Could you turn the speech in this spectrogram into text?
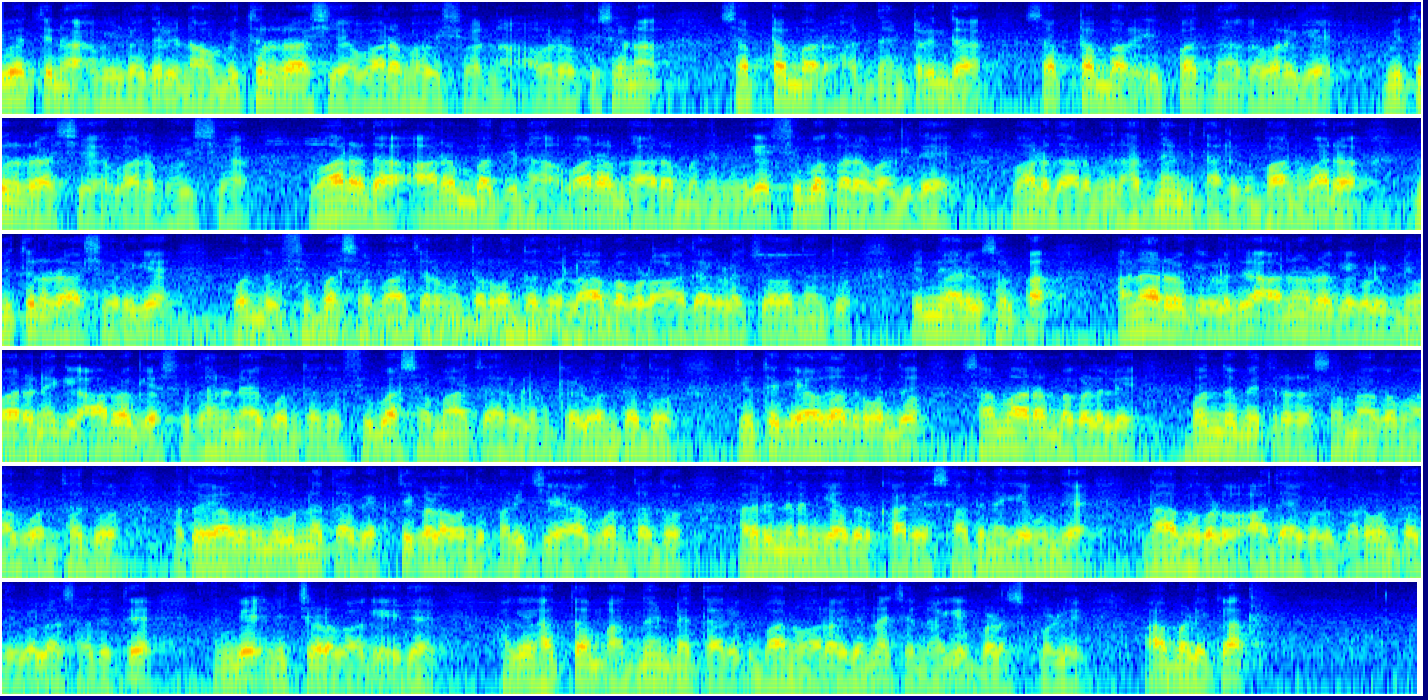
ಇವತ್ತಿನ ವಿಡಿಯೋದಲ್ಲಿ ನಾವು ಮಿಥುನ ರಾಶಿಯ ವಾರ ಭವಿಷ್ಯವನ್ನು ಅವಲೋಕಿಸೋಣ. ಸೆಪ್ಟೆಂಬರ್ ಹದಿನೆಂಟರಿಂದ ಸೆಪ್ಟೆಂಬರ್ ಇಪ್ಪತ್ನಾಲ್ಕರವರೆಗೆ ಮಿಥುನ ರಾಶಿಯ ವಾರ ಭವಿಷ್ಯ ವಾರದ ಆರಂಭ ದಿನ ವಾರದ ಆರಂಭ ನಿಮಗೆ ಶುಭಕರವಾಗಿದೆ. ವಾರದ ಆರಂಭ ದಿನ ಹದಿನೆಂಟು ತಾರೀಕು ಭಾನುವಾರ ಮಿಥುನ ರಾಶಿಯವರಿಗೆ ಒಂದು ಶುಭ ಸಮಾಚಾರವನ್ನು ತರುವಂಥದ್ದು, ಲಾಭಗಳು, ಆದಾಯಗಳು ಹೆಚ್ಚುವಂಥದ್ದು ಇನ್ನು ಯಾರಿಗೂ ಸ್ವಲ್ಪ ಅನಾರೋಗ್ಯಗಳಿದ್ದರೆ ಅನಾರೋಗ್ಯಗಳಿಗೆ ನಿವಾರಣೆಗೆ ಆರೋಗ್ಯ ಸುಧಾರಣೆ ಆಗುವಂಥದ್ದು, ಶುಭ ಸಮಾಚಾರಗಳನ್ನು ಕೇಳುವಂಥದ್ದು, ಜೊತೆಗೆ ಯಾವುದಾದ್ರೂ ಒಂದು ಸಮಾರಂಭಗಳಲ್ಲಿ ಬಂಧು ಮಿತ್ರರ ಸಮಾಗಮ ಆಗುವಂಥದ್ದು, ಅಥವಾ ಯಾವುದಾದ್ರೂ ಒಂದು ಉನ್ನತ ವ್ಯಕ್ತಿಗಳ ಒಂದು ಪರಿಚಯ ಆಗುವಂಥದ್ದು, ಅದರಿಂದ ನಿಮಗೆ ಯಾವುದಾದ್ರು ಕಾರ್ಯ ಸಾಧನೆಗೆ ಮುಂದೆ ಲಾಭಗಳು, ಆದಾಯಗಳು ಬರುವಂಥದ್ದು ಇವೆಲ್ಲ ಸಾಧ್ಯತೆ ನಿಮಗೆ ನಿಚ್ಚಳವಾಗಿ ಇದೆ. ಹಾಗೆ ಹತ್ತ ಹದಿನೆಂಟನೇ ತಾರೀಕು ಭಾನುವಾರ ಇದನ್ನು ಚೆನ್ನಾಗಿ ಬಳಸ್ಕೊಳ್ಳಿ. ಆ ಬಳಿಕ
